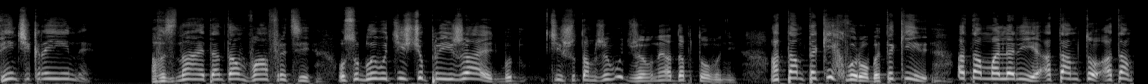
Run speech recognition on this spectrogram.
в інші країни. А ви знаєте, там в Африці, особливо ті, що приїжджають, бо ті, що там живуть, вже вони адаптовані. А там такі хвороби, такі, а там малярія, а там то, а там,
